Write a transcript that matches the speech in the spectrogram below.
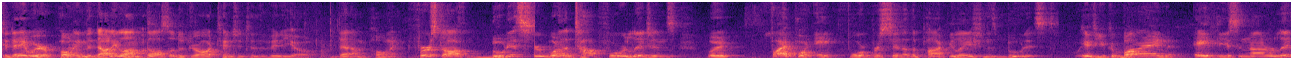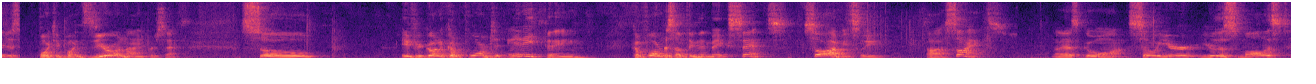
Today we're poning the Dalai Lama. Also to draw attention to the video that I'm poning. First off, Buddhists are one of the top four religions, but 5.84% of the population is Buddhist. If you combine atheists and non-religious, 14.09%. So if you're going to conform to anything, conform to something that makes sense. So obviously, uh, science. Let's go on. So you're you're the smallest,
